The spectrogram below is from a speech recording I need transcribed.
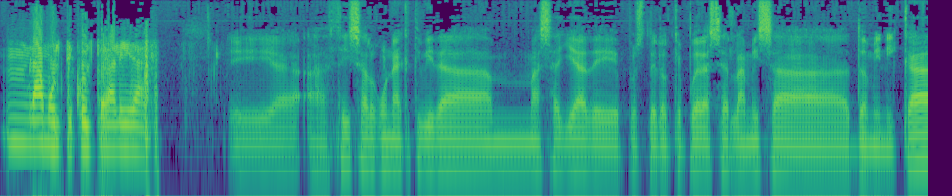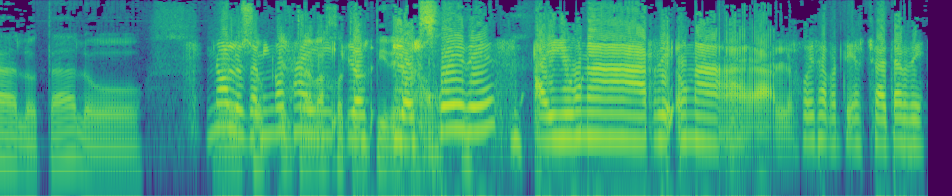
mm, la multiculturalidad. Eh, ¿Hacéis alguna actividad más allá de pues de lo que pueda ser la misa dominical o tal? O, No, o los domingos hay, los, los jueves hay una, una, los jueves a partir de las 8 de la tarde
